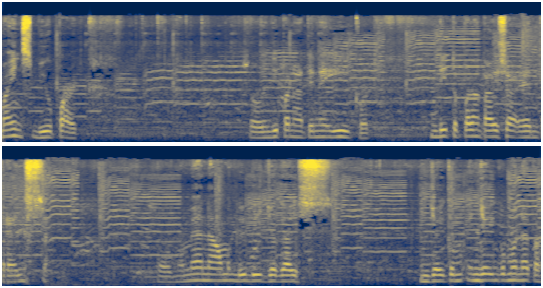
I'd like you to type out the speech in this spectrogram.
Mines View Park. So, hindi pa natin naiikot. Nandito pa lang tayo sa entrance. So, mamaya na ako magbibideo guys. Enjoy ko, enjoyin ko muna to.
